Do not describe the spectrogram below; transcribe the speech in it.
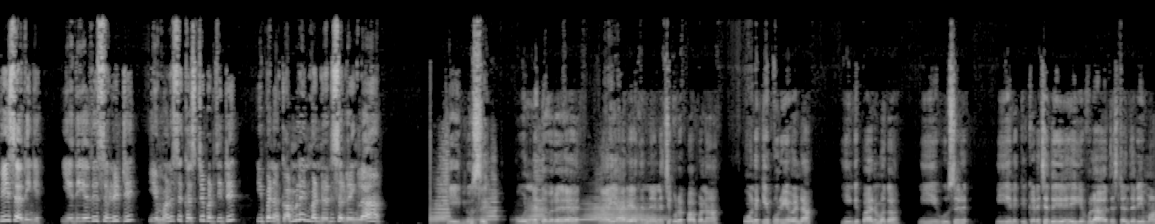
பேசாதீங்க. எதையாவது சொல்லிட்டு என் மனசை கஷ்டப்படுத்திட்டு இப்ப நான் கம்ப்ளைண்ட் பண்றேன்னு சொல்றீங்களா? ஏய் லூசு உன்னை தவிர நான் யாரையாவது நினைச்சு கூட பாப்பனா உனக்கே புரிய வேண்டாம். இங்க பாரு மகா நீ உசுரு நீ எனக்கு கிடைச்சது எவ்வளவு அதிர்ஷ்டம் தெரியுமா?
